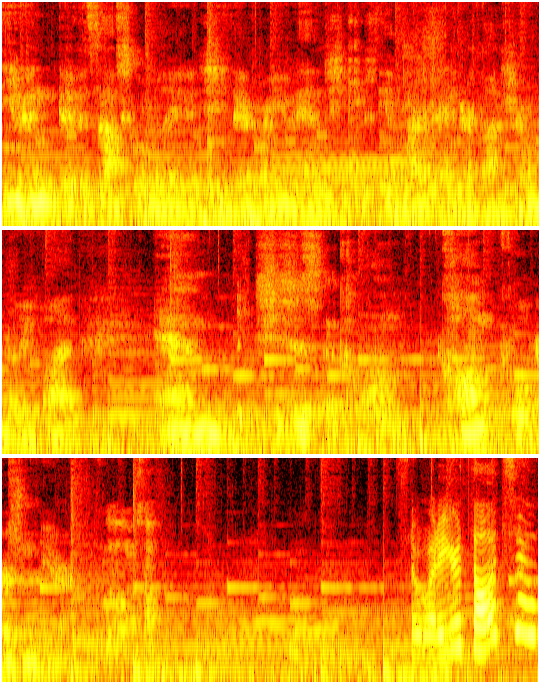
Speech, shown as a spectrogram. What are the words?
even if it's not school related, she's there for you and she keeps the environment in her classroom really fun. And she's just a calm, calm, cool person to be So, what are your thoughts so Oh,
